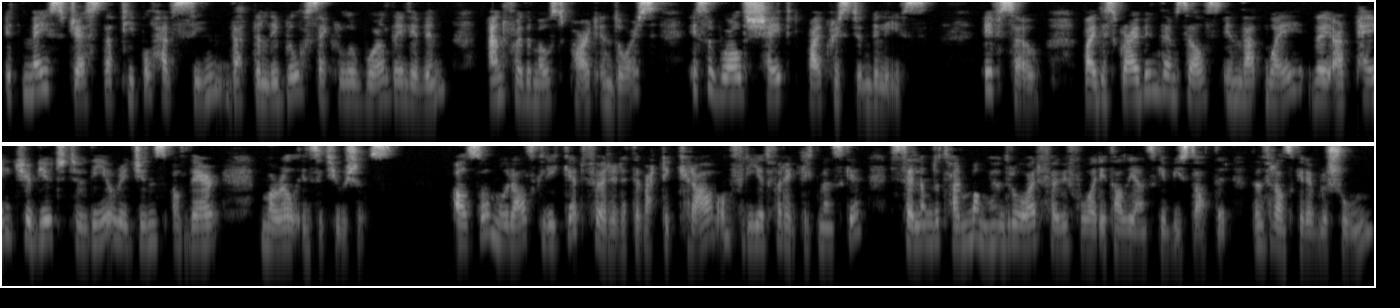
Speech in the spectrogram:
It may suggest that people have seen that the liberal secular world they live in, and for the most part endorse, is a world shaped by Christian beliefs. If so, by describing themselves in that way, they are paying tribute to the origins of their moral institutions. Altså, moralsk likhet fører etter hvert til krav om frihet for enkeltmennesket, selv om det tar mange hundre år før vi får italienske bystater, den franske revolusjonen,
